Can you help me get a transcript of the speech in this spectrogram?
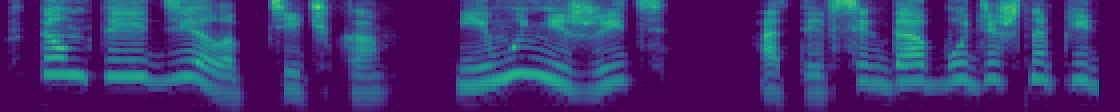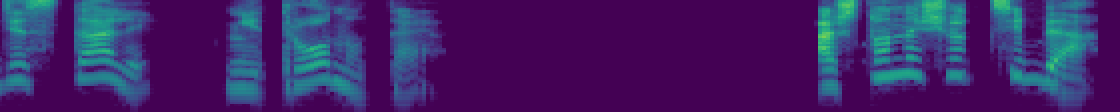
В том-то и дело, птичка. Ему не жить, а ты всегда будешь на пьедестале, нетронутая. А что насчет тебя?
